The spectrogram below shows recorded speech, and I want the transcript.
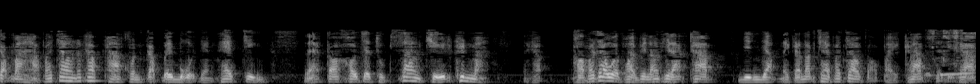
กลับมาหาพระเจ้านะครับ พาคนกลับไปโบสถ์อย่างแท้จริง และก็เขาจะถูกสร้างชีวิตขึ้นมานะครับ ขอพระเจ้าอวยพรพี่น้องที่รักครับ ยินหยัดในการรับใช้พระเจ้าต่อไปครับ สวัสดีครับ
